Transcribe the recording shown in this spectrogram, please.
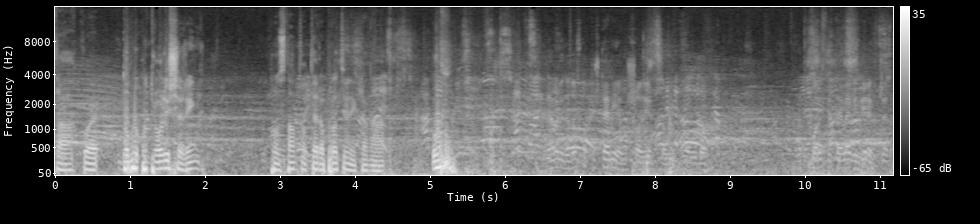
Tako je. Dobro kontroliše ring. Konstantno tera protivnika na... Uf. Opuštenije ušao Dirca u ovu dobu. Znate, koristi taj levi direkt često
